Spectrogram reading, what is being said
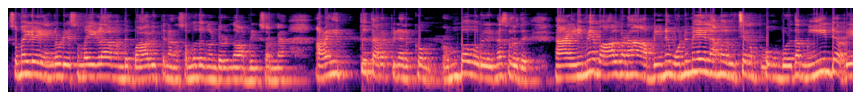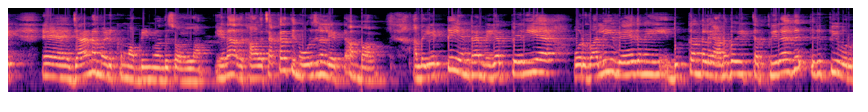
சுமைகளை எங்களுடைய சுமைகளாக வந்து பாவித்து நாங்கள் சுமந்து கொண்டிருந்தோம் அப்படின்னு சொன்ன அனைத்து தரப்பினருக்கும் ரொம்ப ஒரு என்ன சொல்கிறது நான் இனிமேல் வாழ்வனா அப்படின்னு ஒன்றுமே இல்லாமல் விச்சகம் போகும்போது தான் மீண்டும் அப்படியே ஜனனம் எடுக்கும் அப்படின்னு வந்து சொல்லலாம். ஏன்னா அது கால சக்கரத்தின் ஒரிஜினல் எட்டாம் பாவம் அந்த எட்டு என்ற மிகப்பெரிய ஒரு வலி வேதனை துக்கங்களை அனுபவித்த பிறகு திருப்பி ஒரு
